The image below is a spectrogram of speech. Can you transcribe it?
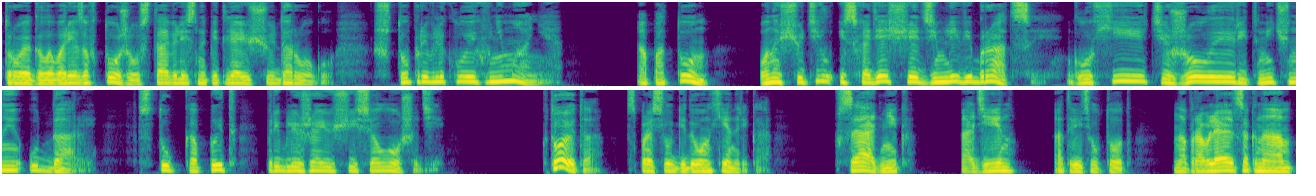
Трое головорезов тоже уставились на петляющую дорогу. Что привлекло их внимание? А потом он ощутил исходящие от земли вибрации, глухие, тяжелые ритмичные удары, стук копыт приближающейся лошади. «Кто это?» — спросил Гидеон Хенрика. «Всадник. Один», — ответил тот. «Направляется к нам.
